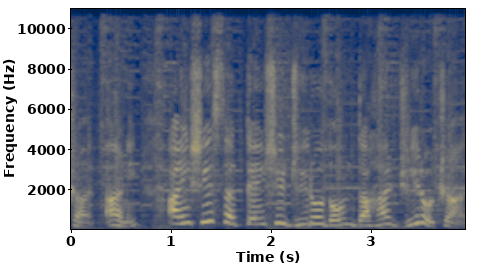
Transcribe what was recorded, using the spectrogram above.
चार आणि ऐंशी सत्याऐंशी झिरो दोन दहा झिरो चार.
